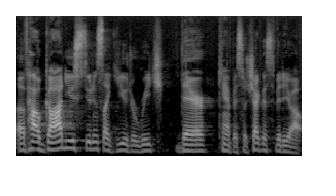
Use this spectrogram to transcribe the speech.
of how God used students like you to reach their campus. So check this video out.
